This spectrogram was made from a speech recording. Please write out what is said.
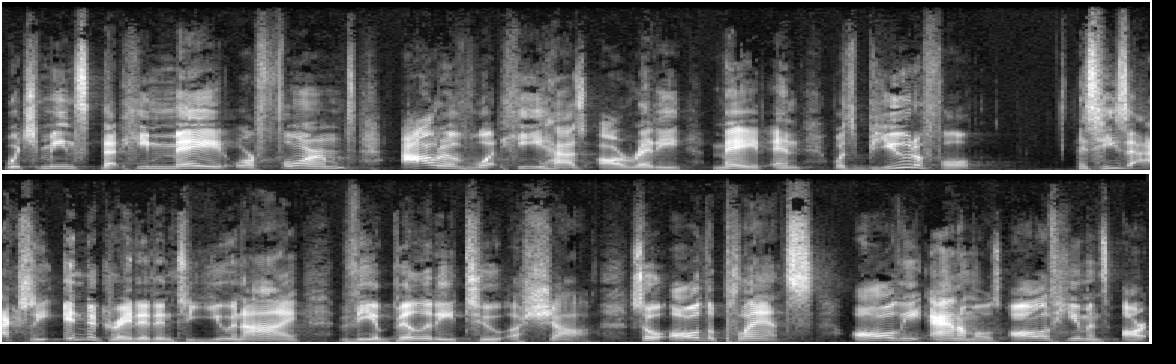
which means that he made or formed out of what he has already made. And what's beautiful is he's actually integrated into you and I the ability to asha. So all the plants, all the animals, all of humans are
